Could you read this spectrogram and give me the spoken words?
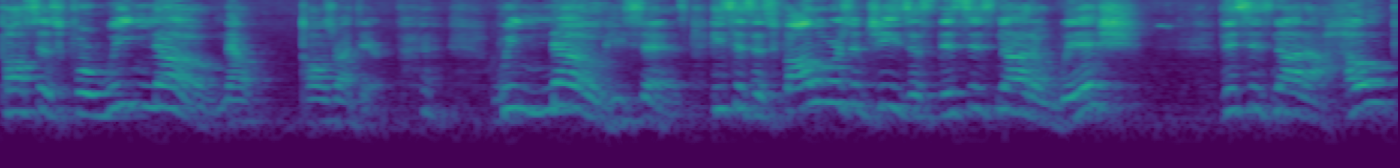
Paul says, For we know, now Paul's right there. we know, he says. He says, as followers of Jesus, this is not a wish, this is not a hope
